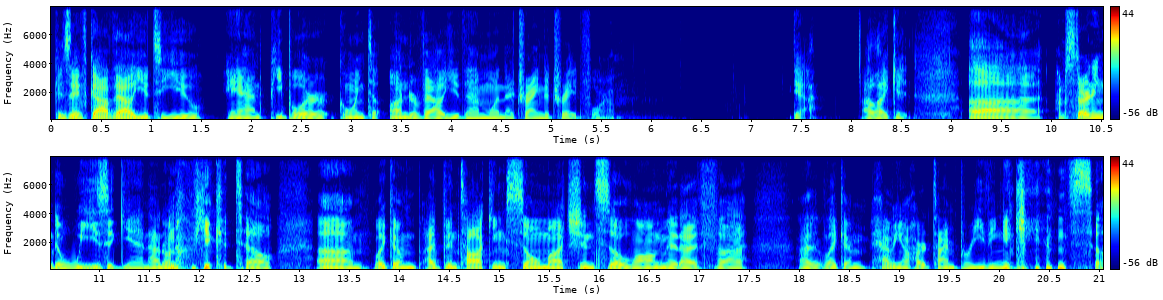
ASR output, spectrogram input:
because they've got value to you and people are going to undervalue them when they're trying to trade for them. Yeah, I like it. Uh, I'm starting to wheeze again. I don't know if you could tell. Um, like I'm, I've been talking so much and so long that I've, uh, I like I'm having a hard time breathing again. so,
